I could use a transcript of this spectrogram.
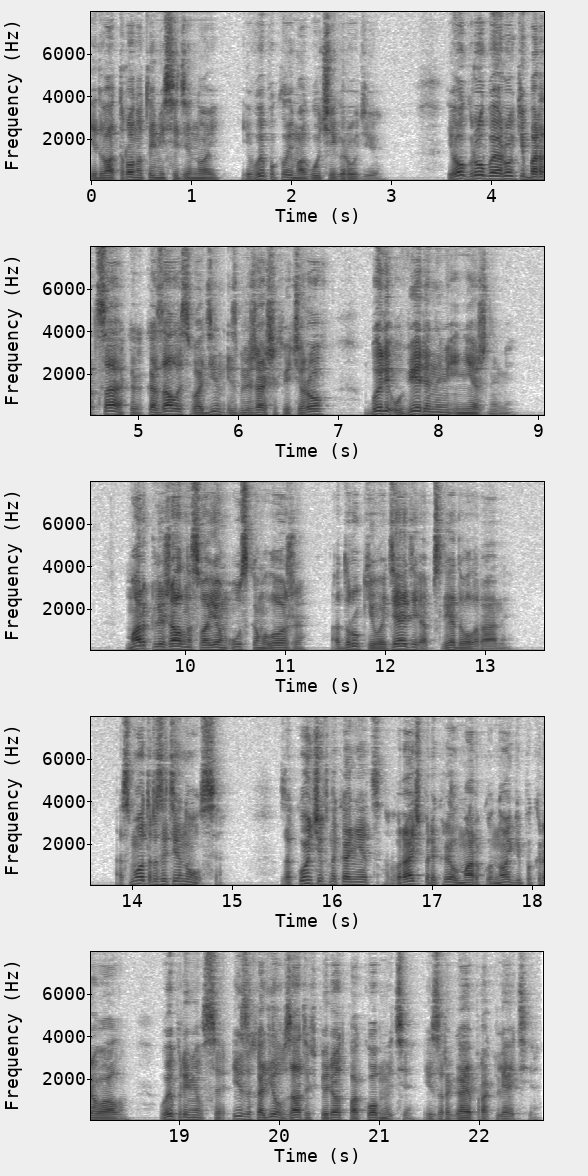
едва тронутыми сединой и выпуклой могучей грудью. Его грубые руки борца, как оказалось в один из ближайших вечеров, были уверенными и нежными. Марк лежал на своем узком ложе, а друг его дяди обследовал раны. Осмотр затянулся. Закончив, наконец, врач прикрыл Марку ноги покрывалом, выпрямился и заходил взад и вперед по комнате, изрыгая проклятие.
